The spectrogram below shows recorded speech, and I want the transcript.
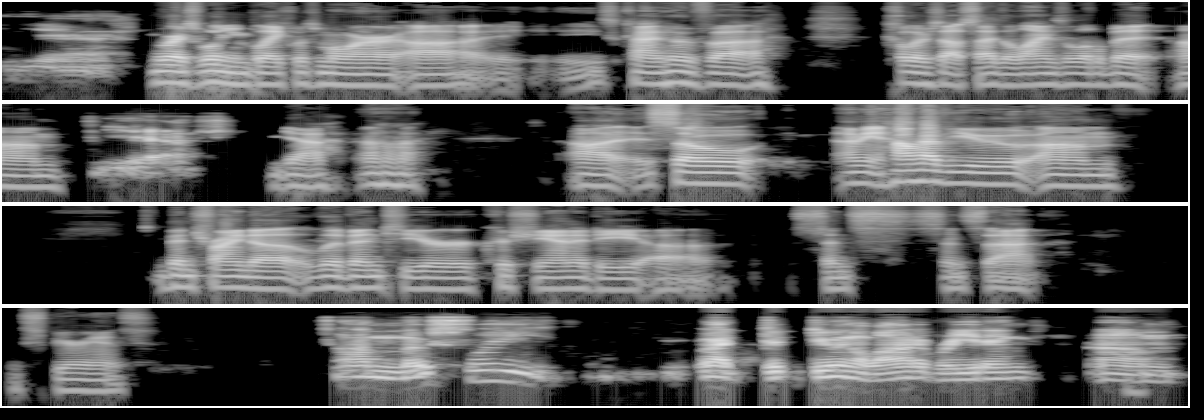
yeah. Whereas William Blake was more uh, he's kind of uh, colors outside the lines a little bit. Um, yeah. Yeah. Uh, uh, so, I mean, how have you um, been trying to live into your Christianity uh, since since that experience? Um, mostly doing a lot of reading. Um,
